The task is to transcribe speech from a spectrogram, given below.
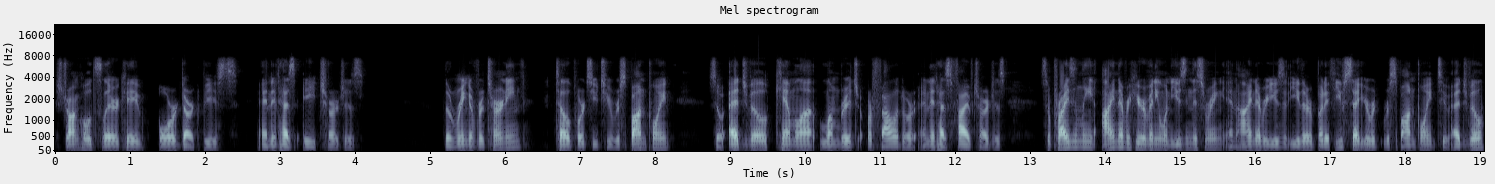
Stronghold Slayer Cave, or Dark Beasts, and it has 8 charges. The Ring of Returning teleports you to respawn point, so Edgeville, Camelot, Lumbridge, or Falador, and it has 5 charges. Surprisingly, I never hear of anyone using this ring, and I never use it either, but if you set your respawn point to Edgeville,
